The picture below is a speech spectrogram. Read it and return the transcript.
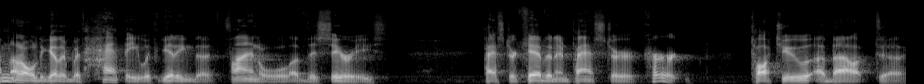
I'm not altogether with happy with getting the final of this series. Pastor Kevin and Pastor Kurt taught you about uh,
